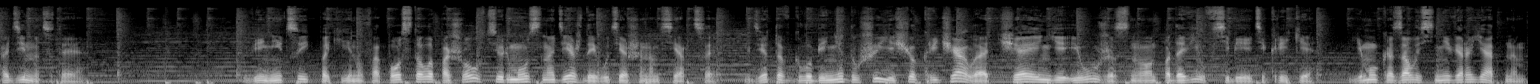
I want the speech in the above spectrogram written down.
11 Вениций, покинув апостола, пошел в тюрьму с надеждой в утешенном сердце. Где-то в глубине души еще кричало отчаяние и ужас, но он подавил в себе эти крики. Ему казалось невероятным,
